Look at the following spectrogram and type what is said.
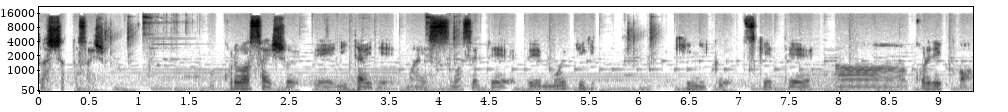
出しちゃった、最初。これは最初、えー2体で前進ませて、で、もう1匹筋肉つけて、あー、これでいくか。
